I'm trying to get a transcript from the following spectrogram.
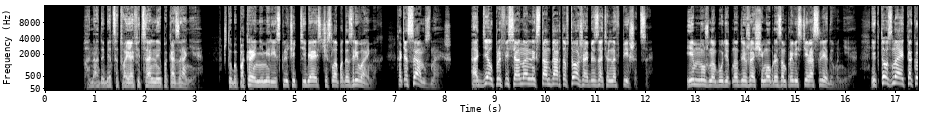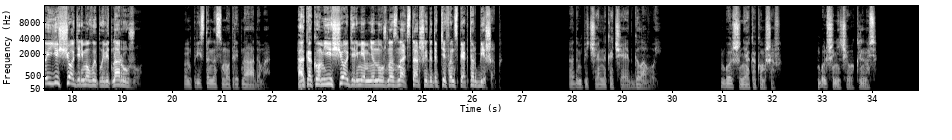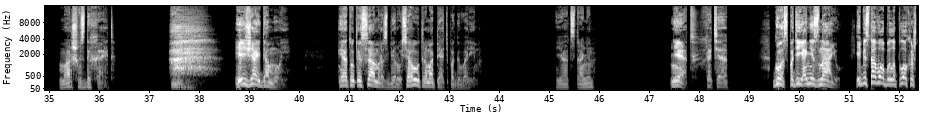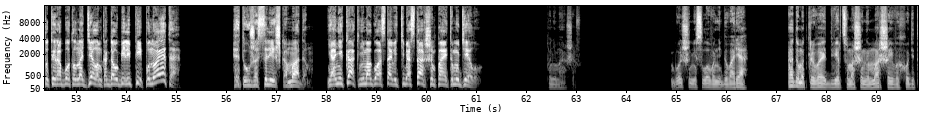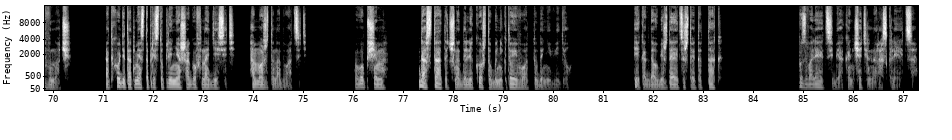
«Понадобятся твои официальные показания, чтобы, по крайней мере, исключить тебя из числа подозреваемых. Хотя сам знаешь, отдел профессиональных стандартов тоже обязательно впишется. Им нужно будет надлежащим образом провести расследование. И кто знает, какое еще дерьмо выплывет наружу!» Он пристально смотрит на Адама. «О каком еще дерьме мне нужно знать, старший детектив-инспектор Бишоп?» Адам печально качает головой. «Больше ни о каком, шеф. Больше ничего, клянусь». Марш вздыхает. «Езжай домой. Я тут и сам разберусь, а утром опять поговорим». «Я отстранен?» «Нет, хотя... Господи, я не знаю. И без того было плохо, что ты работал над делом, когда убили Пипу, но это... Это уже слишком, Адам. Я никак не могу оставить тебя старшим по этому делу. Понимаю, шеф. Больше ни слова не говоря, Адам открывает дверцу машины Марша и выходит в ночь. Отходит от места преступления шагов на 10, а может и на 20. В общем, достаточно далеко, чтобы никто его оттуда не видел. И когда убеждается, что это так, позволяет себе окончательно расклеиться.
